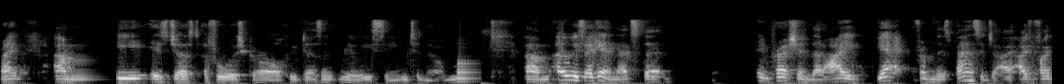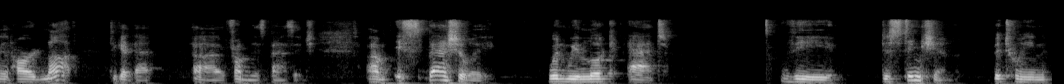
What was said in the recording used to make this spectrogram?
Right? Um, she is just a foolish girl who doesn't really seem to know much. Um, at least, again, that's the impression that I get from this passage. I, I find it hard not to get that uh, from this passage, um, especially when we look at the distinction between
